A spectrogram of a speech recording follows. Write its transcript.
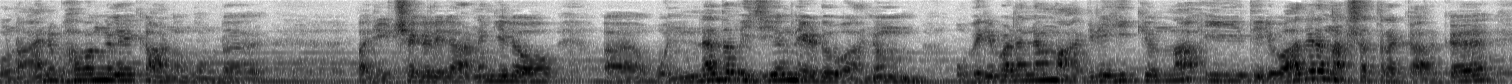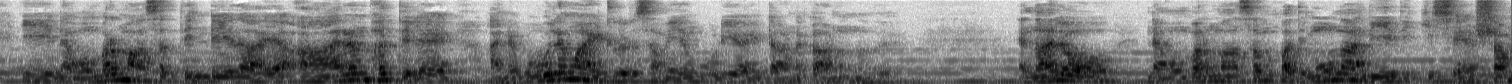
ഗുണാനുഭവങ്ങളെ കാണുന്നുണ്ട്. പരീക്ഷകളിലാണെങ്കിലോ ഉന്നത വിജയം നേടുവാനും ഉപരിപഠനം ആഗ്രഹിക്കുന്ന ഈ തിരുവാതിര നക്ഷത്രക്കാർക്ക് ഈ നവംബർ മാസത്തിന്റെതായ ആരംഭത്തിലെ അനുകൂലമായിട്ടുള്ളൊരു സമയം കൂടിയായിട്ടാണ് കാണുന്നത്. എന്നാലോ നവംബർ മാസം പതിമൂന്നാം തീയതിക്ക് ശേഷം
